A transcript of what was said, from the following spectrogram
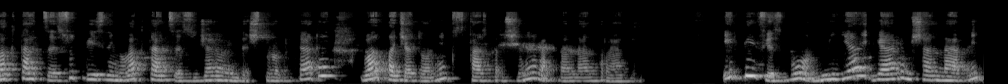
laktatsiya sut bezining laktatsiyasi jarayonida ishtirok etadi va pajatorning qisqartirishini rag'batlantiradi. Epifiz bu miya yarim sharlarining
